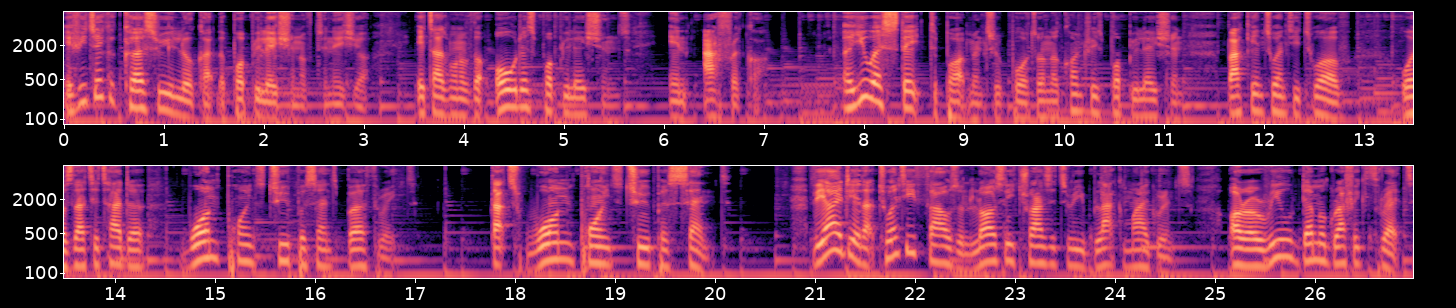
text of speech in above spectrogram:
If you take a cursory look at the population of Tunisia, it has one of the oldest populations in Africa. A US State Department report on the country's population back in 2012 was that it had a 1.2% birth rate. That's 1.2%. The idea that 20,000 largely transitory black migrants are a real demographic threat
